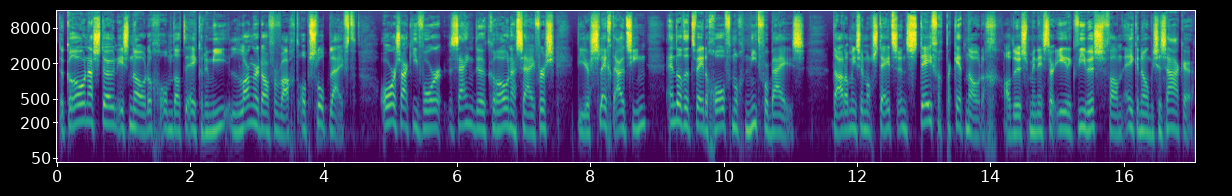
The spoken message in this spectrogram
De coronasteun is nodig omdat de economie langer dan verwacht op slot blijft. Oorzaak hiervoor zijn de coronacijfers die er slecht uitzien en dat de tweede golf nog niet voorbij is. Daarom is er nog steeds een stevig pakket nodig, al dus minister Erik Wiebes van Economische Zaken.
